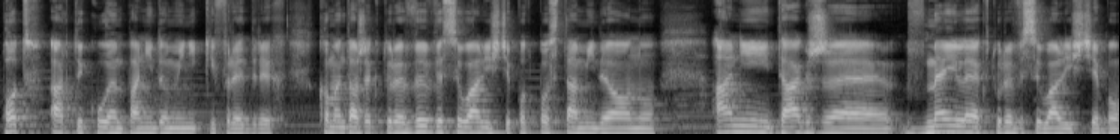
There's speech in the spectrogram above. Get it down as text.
pod artykułem pani Dominiki Frydrych, komentarze, które wy wysyłaliście pod postami Deonu, ani także w maile, które wysyłaliście, bo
